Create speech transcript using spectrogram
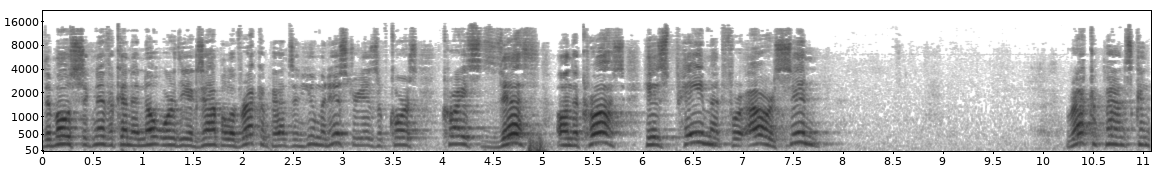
The most significant and noteworthy example of recompense in human history is, of course, Christ's death on the cross, his payment for our sin. Recompense can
